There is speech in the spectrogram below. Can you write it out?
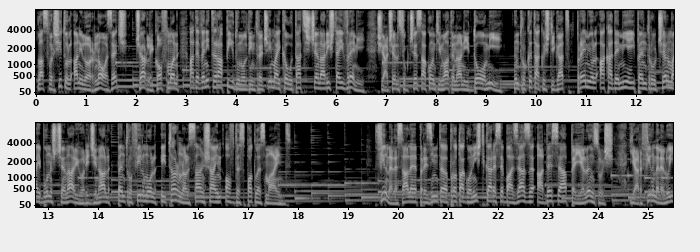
La sfârșitul anilor 90, Charlie Kaufman a devenit rapid unul dintre cei mai căutați scenariști ai vremii și acel succes a continuat în anii 2000, întrucât a câștigat premiul Academiei pentru cel mai bun scenariu original pentru filmul Eternal Sunshine of the Spotless Mind. Filmele sale prezintă protagoniști care se bazează adesea pe el însuși, iar filmele lui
